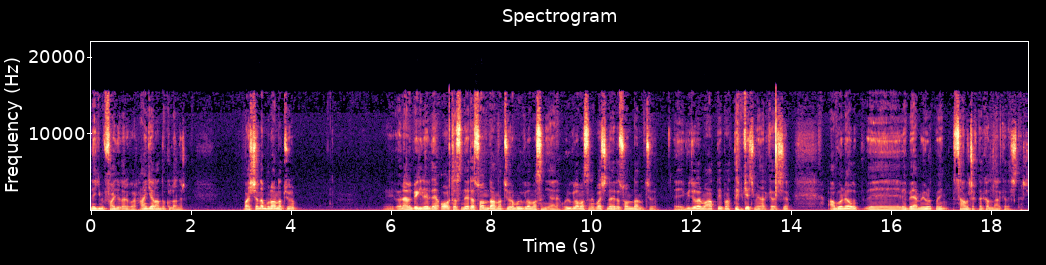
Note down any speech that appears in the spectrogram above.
Ne gibi faydaları var? Hangi alanda kullanır? Başlarında bunu anlatıyorum. Ee, Önemli bilgileri de ortasında ya da sonunda anlatıyorum. Uygulamasını yani. Uygulamasını başında ya da sonunda anlatıyorum. Ee, videolarımı atlayıp atlayıp geçmeyin arkadaşlar. Abone olup e, ve beğenmeyi unutmayın. Sağlıcakla kalın arkadaşlar.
